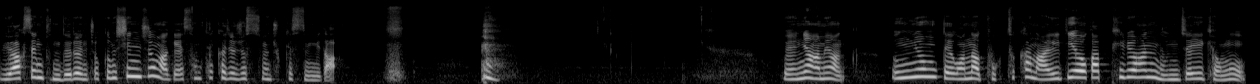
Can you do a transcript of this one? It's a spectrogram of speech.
유학생 분들은 조금 신중하게 선택해 주셨으면 좋겠습니다. 왜냐하면 응용되거나 독특한 아이디어가 필요한 문제의 경우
